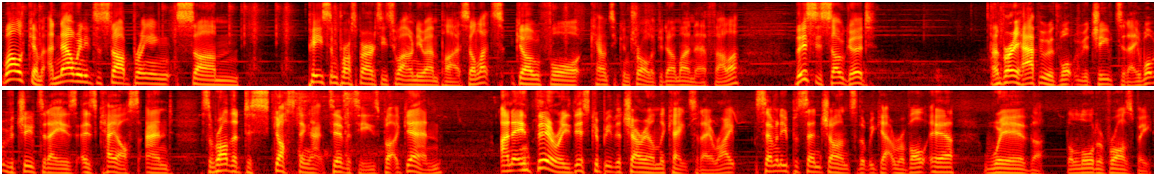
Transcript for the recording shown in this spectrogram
Welcome. And now we need to start bringing some peace and prosperity to our new empire. So let's go for county control, if you don't mind there, fella. This is so good. I'm very happy with what we've achieved today. What we've achieved today is, is chaos and some rather disgusting activities. But again, and in theory, this could be the cherry on the cake today, right? 70% chance that we get a revolt here with the Lord of Rosby.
